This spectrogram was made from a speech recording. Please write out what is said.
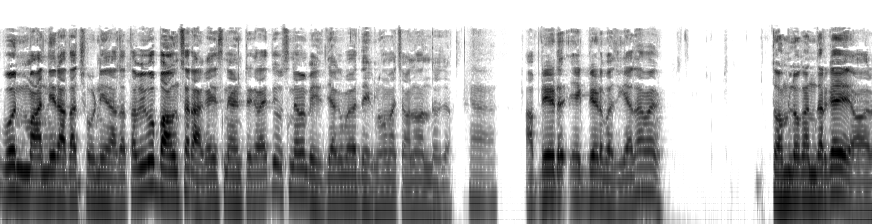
वो मान नहीं रहा था छोड़ नहीं रहा था। तभी वो बाउंसर आ गया जिसने एंट्री कराई थी। उसने हमें भेज दिया कि मैं देख लूँगा मैं चलो अंदर जाओ हाँ, अब डेढ़ एक डेढ़ बज गया था मैं तो हम लोग अंदर गए और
